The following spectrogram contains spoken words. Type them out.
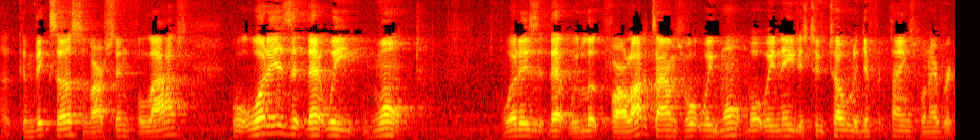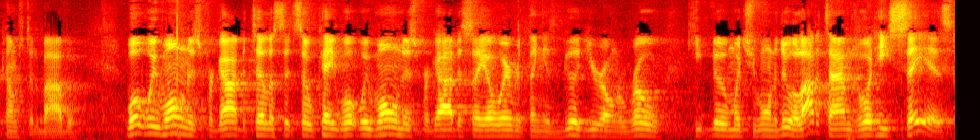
uh, convicts us of our sinful lives? Well, what is it that we want? What is it that we look for? A lot of times, what we want, what we need, is two totally different things whenever it comes to the Bible. What we want is for God to tell us it's okay. What we want is for God to say, oh, everything is good. You're on a roll. Keep doing what you want to do. A lot of times, what He says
